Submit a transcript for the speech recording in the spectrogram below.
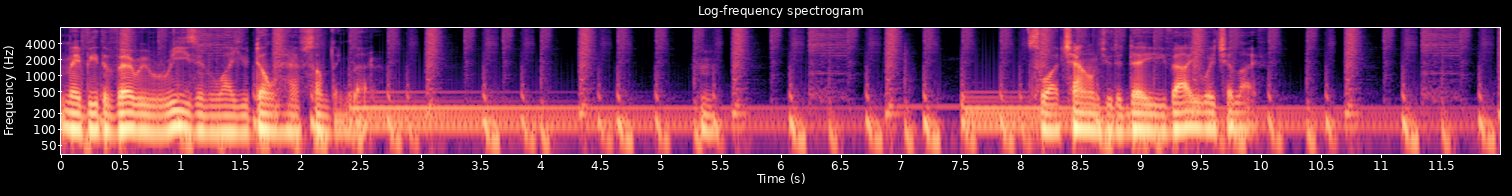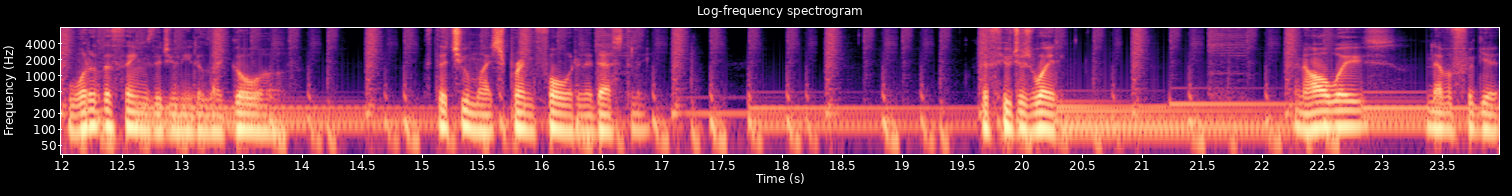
may be the very reason why you don't have something better. Hmm. So I challenge you today evaluate your life. What are the things that you need to let go of so that you might spring forward in a destiny? The future's waiting. And always never forget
